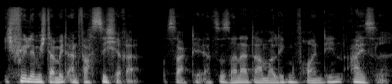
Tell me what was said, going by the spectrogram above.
Ich fühle mich damit einfach sicherer, sagte er zu seiner damaligen Freundin Eisel.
